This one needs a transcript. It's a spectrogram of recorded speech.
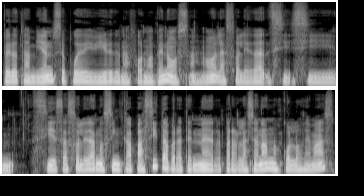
pero también se puede vivir de una forma penosa, ¿no? La soledad, si, si, si esa soledad nos incapacita para tener, para relacionarnos con los demás,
